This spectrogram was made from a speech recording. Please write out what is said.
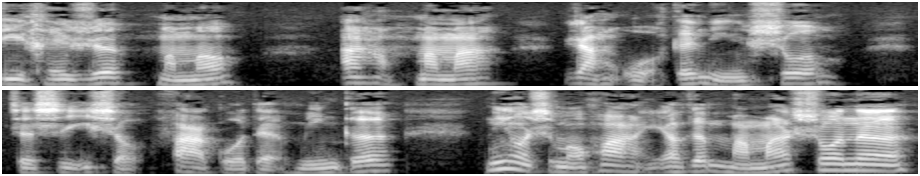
Vous dire, maman？啊，妈妈，让我跟您说，这是一首法国的民歌。你有什么话要跟妈妈说呢？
